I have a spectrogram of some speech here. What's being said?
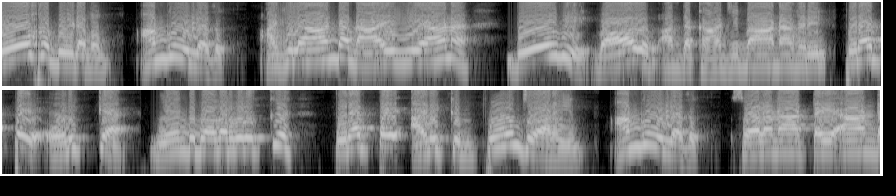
யோக பீடமும் அங்கு உள்ளது. அகிலாண்ட நாயகியான தேவி வாழும் அந்த காஞ்சி மாநகரில் பிறப்பை ஒழிக்க வேண்டுபவர்களுக்கு பிறப்பை அளிக்கும் பூஞ்சோலையும் அங்கு உள்ளது. சோழ நாட்டை ஆண்ட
